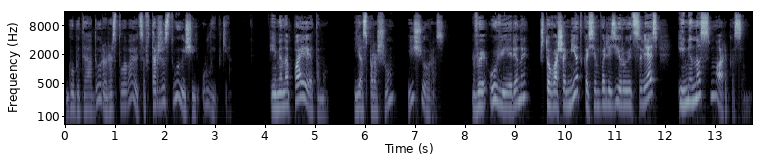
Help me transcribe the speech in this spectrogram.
Губы Теодора расплываются в торжествующей улыбке. «Именно поэтому я спрошу еще раз. Вы уверены, что ваша метка символизирует связь именно с Маркосом.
